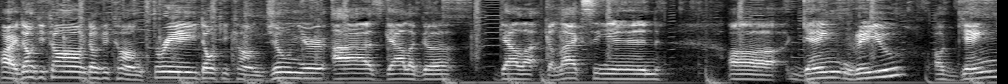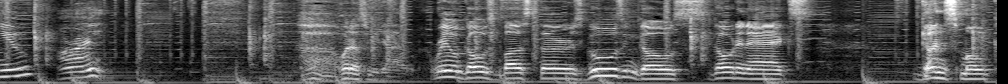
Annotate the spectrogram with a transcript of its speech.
All right, Donkey Kong, Donkey Kong 3, Donkey Kong Jr., Oz, Galaga, Gala Galaxian, uh, Gang Ryu, or Gang You. All right. what else we got? Real Ghostbusters, Ghouls and Ghosts, Golden Axe, Gunsmoke.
